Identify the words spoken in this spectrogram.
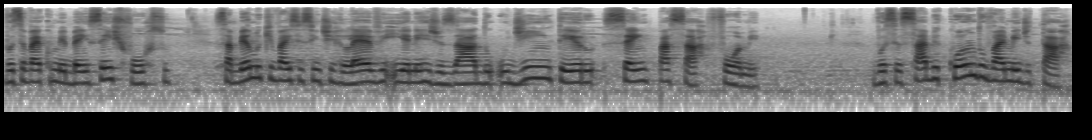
Você vai comer bem sem esforço, sabendo que vai se sentir leve e energizado o dia inteiro sem passar fome. Você sabe quando vai meditar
